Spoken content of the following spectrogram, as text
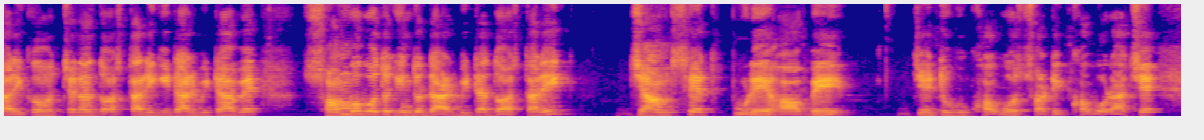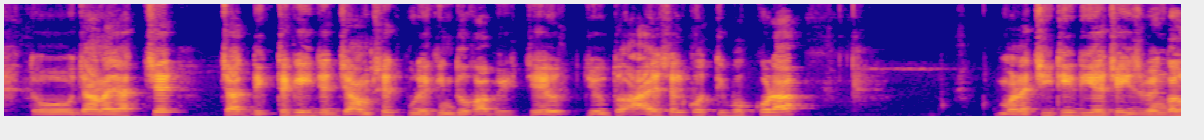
তারিখও হচ্ছে না, দশ তারিখই ডার্বিটা হবে। সম্ভবত কিন্তু ডার্বিটা দশ তারিখ জামশেদপুরে হবে। যেটুকু খবর, সঠিক খবর আছে, তো জানা যাচ্ছে চারদিক থেকেই যে জামশেদপুরে কিন্তু হবে। যেহেতু আইএসএল কর্তৃপক্ষরা মানে চিঠি দিয়েছে ইস্টবেঙ্গল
